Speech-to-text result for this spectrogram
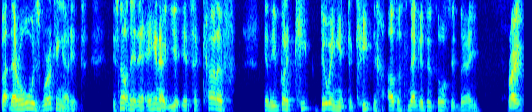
but they're always working at it. It's not that you know it's a kind of you know you've got to keep doing it to keep the other negative thoughts at bay. Right.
